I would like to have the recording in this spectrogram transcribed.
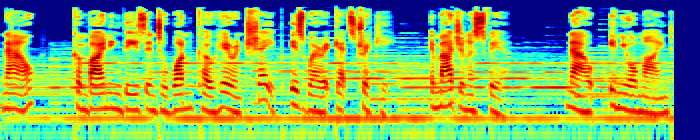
Now, combining these into one coherent shape is where it gets tricky. Imagine a sphere. Now, in your mind,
